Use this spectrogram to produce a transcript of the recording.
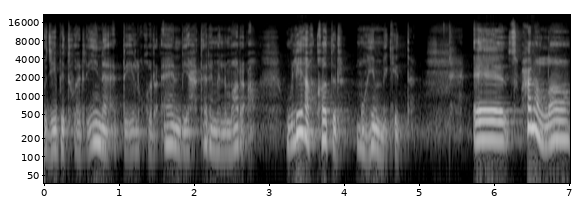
ودي بتورينا قد إيه القرآن بيحترم المرأة وليها قدر مهم جدا. آه سبحان الله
